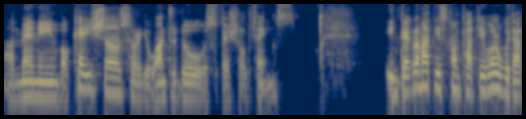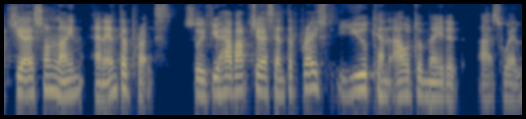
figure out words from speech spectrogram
uh, many invocations or you want to do special things. Integromat is compatible with ArcGIS Online and Enterprise. So if you have ArcGIS Enterprise, you can automate it as well.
